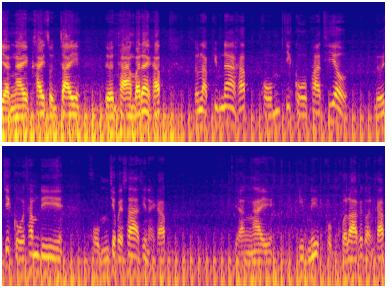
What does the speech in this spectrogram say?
อยังไงใครสนใจเดินทางมาได้ครับสำหรับคลิปหน้าครับ ผมจิโกพาเที่ยว หรือจิโกทำดี ผมจะไปซ่าที่ไหนครับ อยังไงคลิปนี้ผมขอลาไปก่อนครับ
